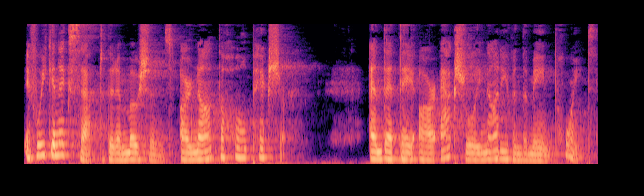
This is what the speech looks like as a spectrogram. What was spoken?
If we can accept that emotions are not the whole picture and that they are actually not even the main point,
